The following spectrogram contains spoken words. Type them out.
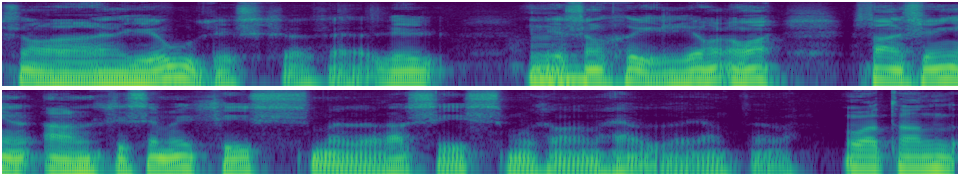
snarare än jordisk. Så att säga. Det, mm. det som skiljer honom. Det fanns ju ingen antisemitism eller rasism hos honom heller egentligen. Och att han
